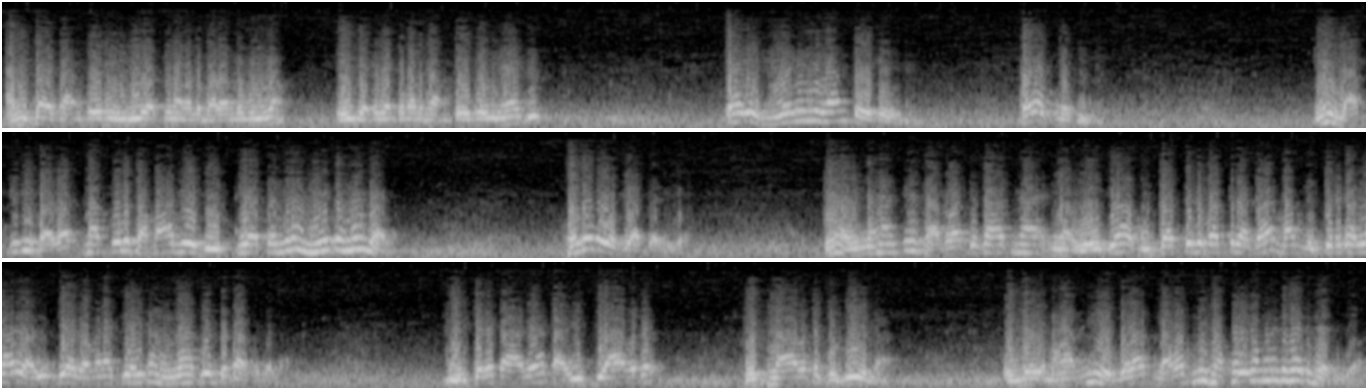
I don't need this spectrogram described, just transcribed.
අනිත් අය සන්තෝෂයෙන් ජීවත් වෙනවට බලන්න පුළුවන්. ඒ ගැටගැට මට සන්තෝෂ වෙන්නේ නැති. ඒ නිවනේ සන්තෝෂ වෙන්නේ. තවත් නැති. මේ යක්කිසි පැවැත්මක් වල සමාජයේ දෘෂ්ටියක් වෙනවා මේක හොඳයි. හොඳ රෝගයක් බැරිවා. ඒ උන්වහන්සේ සර්වඥතාඥා ලෝකයා බුද්ධත්වයට පත් කරලා මම මෙච්චර කල් ආවේ අවිද්‍යාව ගමනක් කියලා හිතන උන්වහන්සේ ප්‍රකාශ කළා. මෙච්චර කාලයක් අවිද්‍යාවට කෘෂ්ණාවට කොටු වෙලා. ඔබ මහන්නේ ඔබවත් නවත් මේ සතර ගමනට හරි හැදුවා.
